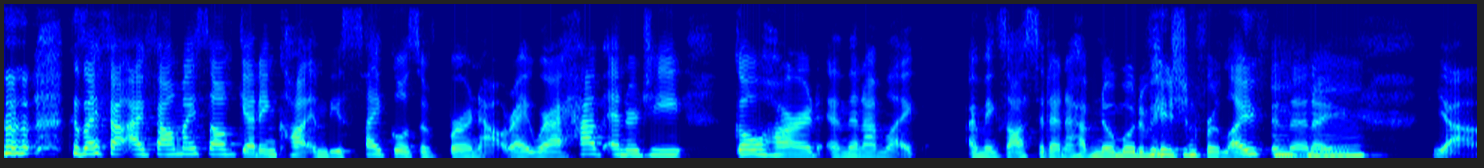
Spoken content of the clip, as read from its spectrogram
Because I found I found myself getting caught in these cycles of burnout, right? Where I have energy, go hard, and then I'm like, I'm exhausted and I have no motivation for life. And mm-hmm. then I mm-hmm. yeah.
